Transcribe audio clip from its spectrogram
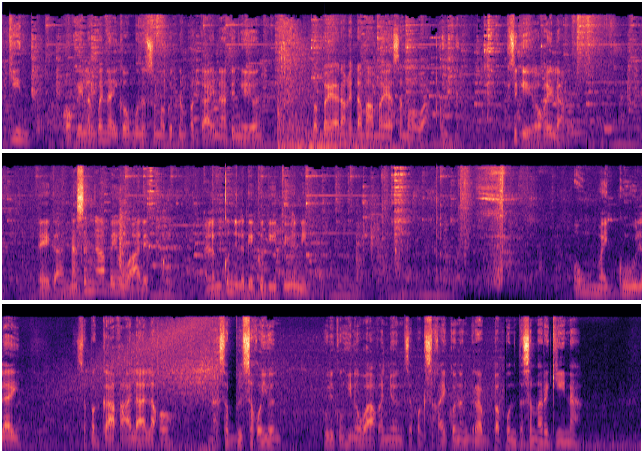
Arkin, okay lang ba na ikaw muna sumagot ng pagkain natin ngayon? Babayaran kita mamaya sa MOA. Sige, okay lang. Teka, nasan nga ba yung wallet ko? Alam ko nilagay ko dito yun eh. Oh my gulay. Sa pagkakaalala ko, nasa bulsa ko yun. Huli kong hinawakan yun sa pagsakay ko ng grab papunta sa Marikina.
